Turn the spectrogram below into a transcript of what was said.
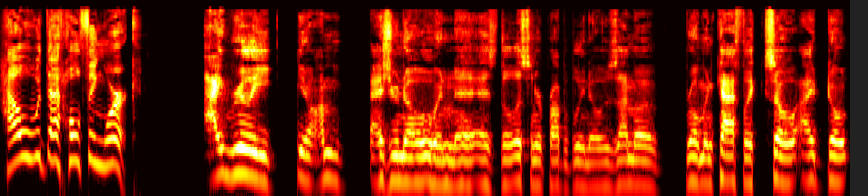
How would that whole thing work? I really, you know, I'm, as you know, and as the listener probably knows, I'm a Roman Catholic, so I don't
